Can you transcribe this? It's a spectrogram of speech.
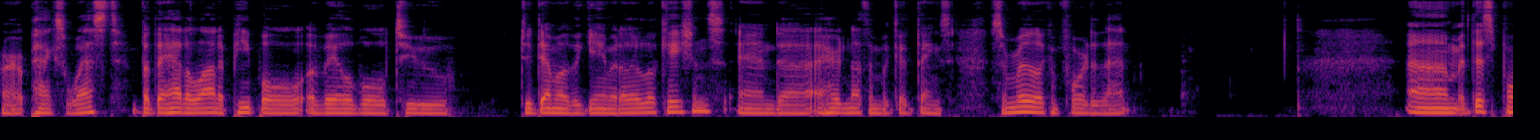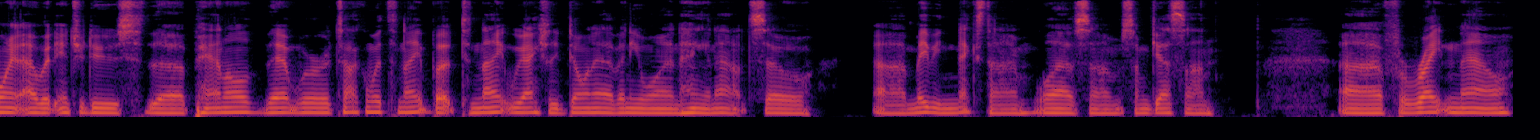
or PAX West, but they had a lot of people available to to demo the game at other locations, and uh, I heard nothing but good things. So I'm really looking forward to that. Um, at this point, I would introduce the panel that we're talking with tonight, but tonight we actually don't have anyone hanging out. So uh, maybe next time we'll have some some guests on. Uh, for right now,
